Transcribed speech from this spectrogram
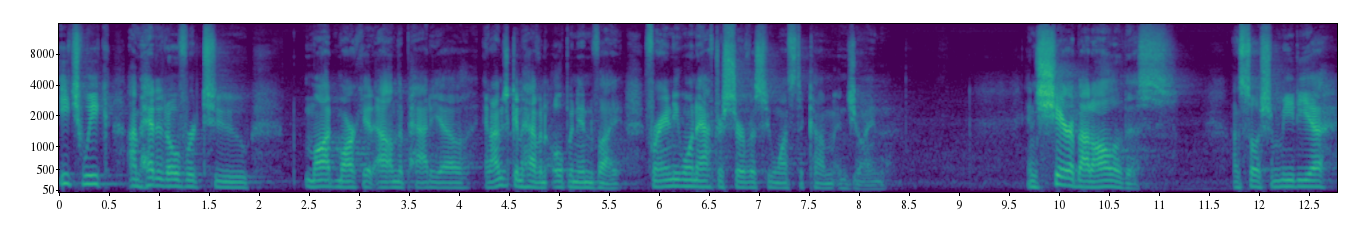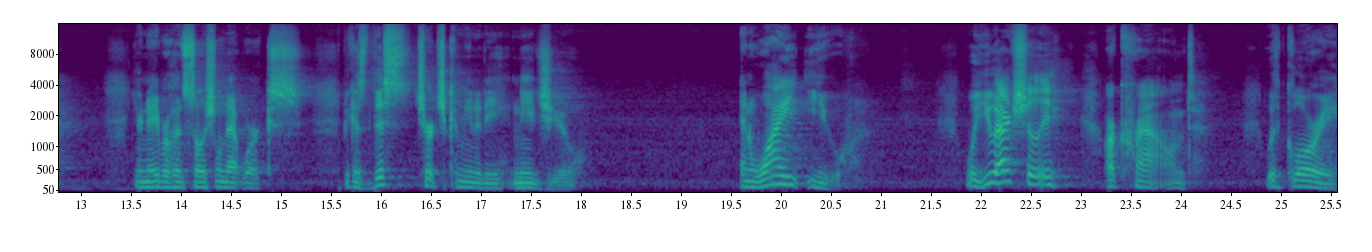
each week I'm headed over to Mod Market out on the patio, and I'm just going to have an open invite for anyone after service who wants to come and join? And share about all of this on social media, your neighborhood social networks, because this church community needs you. And why you? Well, you actually are crowned with glory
